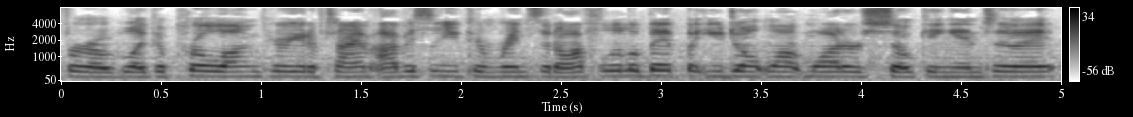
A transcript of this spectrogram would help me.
for a, like a prolonged period of time. Obviously you can rinse it off a little bit, but you don't want water soaking into it.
